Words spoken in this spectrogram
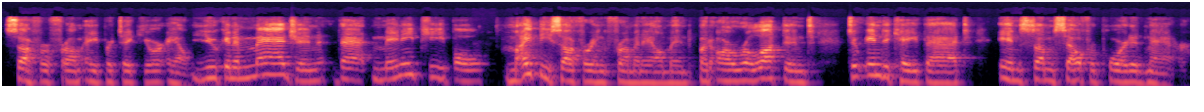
suffer from a particular ailment. You can imagine that many people might be suffering from an ailment, but are reluctant to indicate that in some self reported manner.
